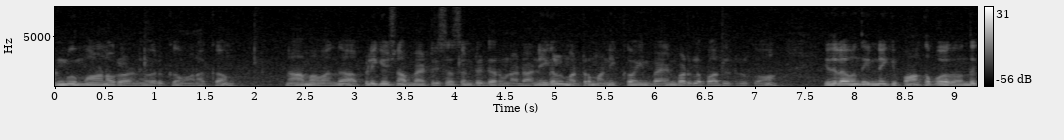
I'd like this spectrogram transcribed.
அன்பு மாணவர்கள் அனைவருக்கும் வணக்கம். நாம் வந்து application of matrices and determinant அணிகள் மற்றும் அணிக்கோயின் பயன்பாடுகளை பார்த்துட்டு இருக்கோம். இதில் வந்து இன்றைக்கி பார்க்க போகிறது வந்து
